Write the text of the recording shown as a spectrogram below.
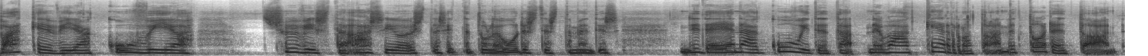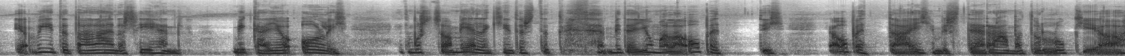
väkeviä kuvia syvistä asioista. Sitten tulee Uudessa testamentissa, niitä ei enää kuviteta, ne vaan kerrotaan, ne todetaan ja viitataan aina siihen, mikä jo oli. Että musta se on mielenkiintoista, että miten Jumala opetti ja opettaa ihmistä ja raamatun lukijaa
